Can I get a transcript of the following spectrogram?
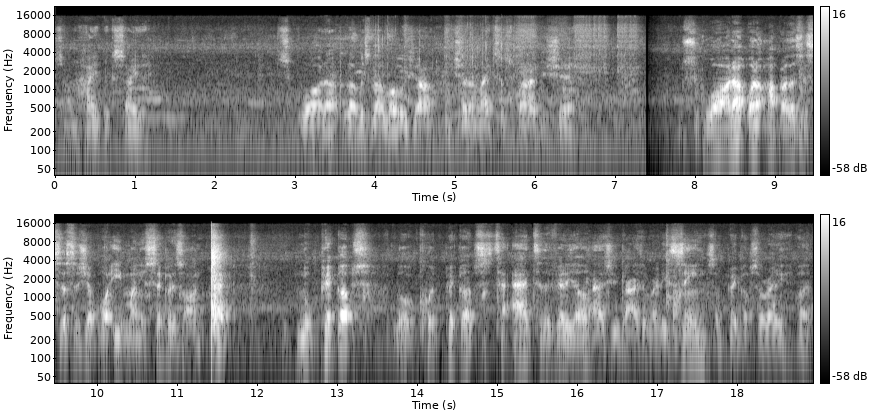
So I'm hype, excited. Squad up, love is love always, y'all. Make sure to like, subscribe, and share. Squad up, what up, my brothers and sisters? Your boy E Money Cichlids on deck. New pickups, little quick pickups to add to the video, as you guys already seen some pickups already. But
